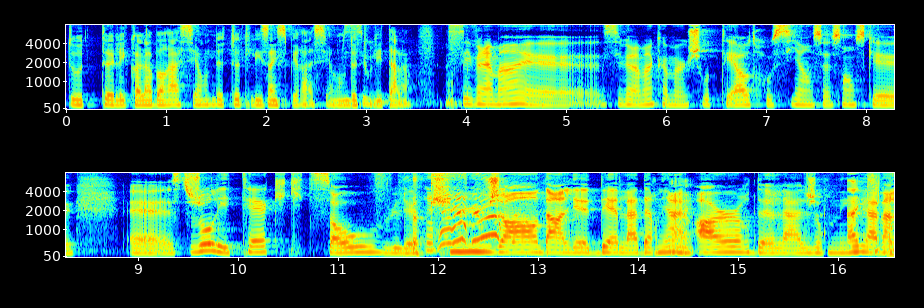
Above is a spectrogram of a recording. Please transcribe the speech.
toutes les collaborations, de toutes les inspirations, de tous les talents. C'est vraiment, euh, c'est vraiment comme un show de théâtre aussi, en ce sens que euh, c'est toujours les techs qui te sauvent le cul, genre dans le, de, la dernière ouais. heure de la journée à avant la parle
